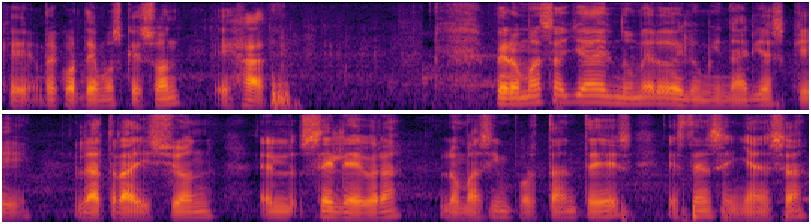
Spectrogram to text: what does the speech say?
que recordemos que son Ehad. Pero más allá del número de luminarias que la tradición celebra, lo más importante es esta enseñanza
